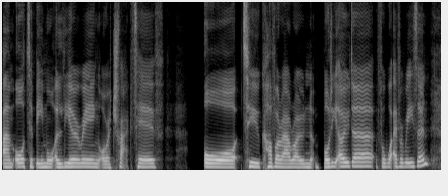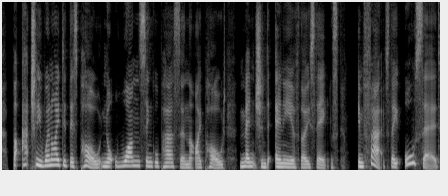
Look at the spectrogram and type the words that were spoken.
um, or to be more alluring or attractive or to cover our own body odor for whatever reason. But actually, when I did this poll, not one single person that I polled mentioned any of those things. In fact, they all said,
